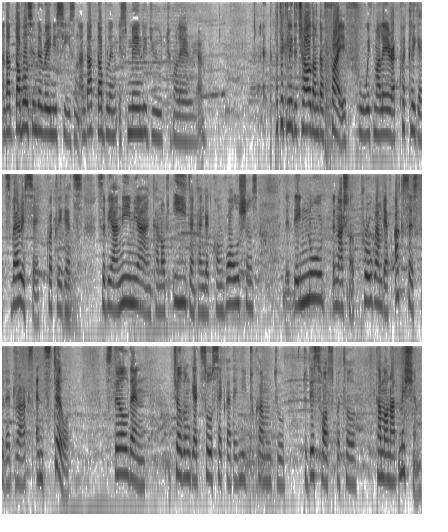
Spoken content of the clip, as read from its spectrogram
and that doubles in the rainy season, and that doubling is mainly due to malaria. Particularly the child under five who with malaria quickly gets very sick, quickly gets severe anemia and cannot eat and can get convulsions. They know the national program, they have access to the drugs, and still, still then children get so sick that they need to come to, to this hospital, come on admission.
